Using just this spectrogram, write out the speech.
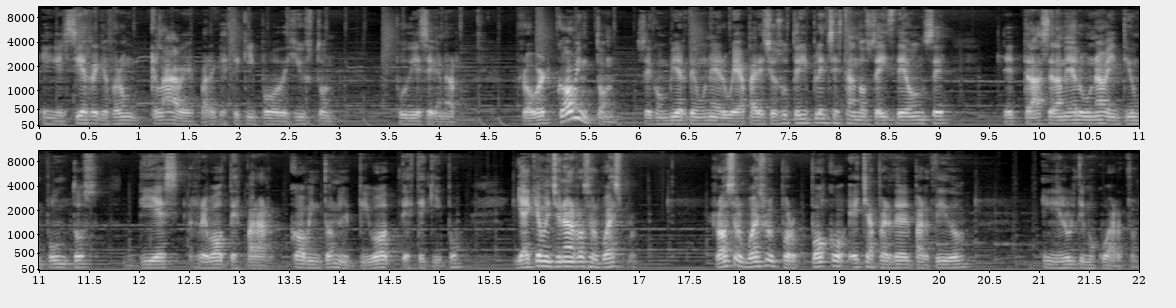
en el cierre que fueron clave para que este equipo de Houston pudiese ganar. Robert Covington se convierte en un héroe, apareció su triple encestando 6 de 11 Detrás de la media luna, 21 puntos, 10 rebotes para Covington, el pivot de este equipo. Y hay que mencionar a Russell Westbrook. Russell Westbrook por poco echa a perder el partido en el último cuarto.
